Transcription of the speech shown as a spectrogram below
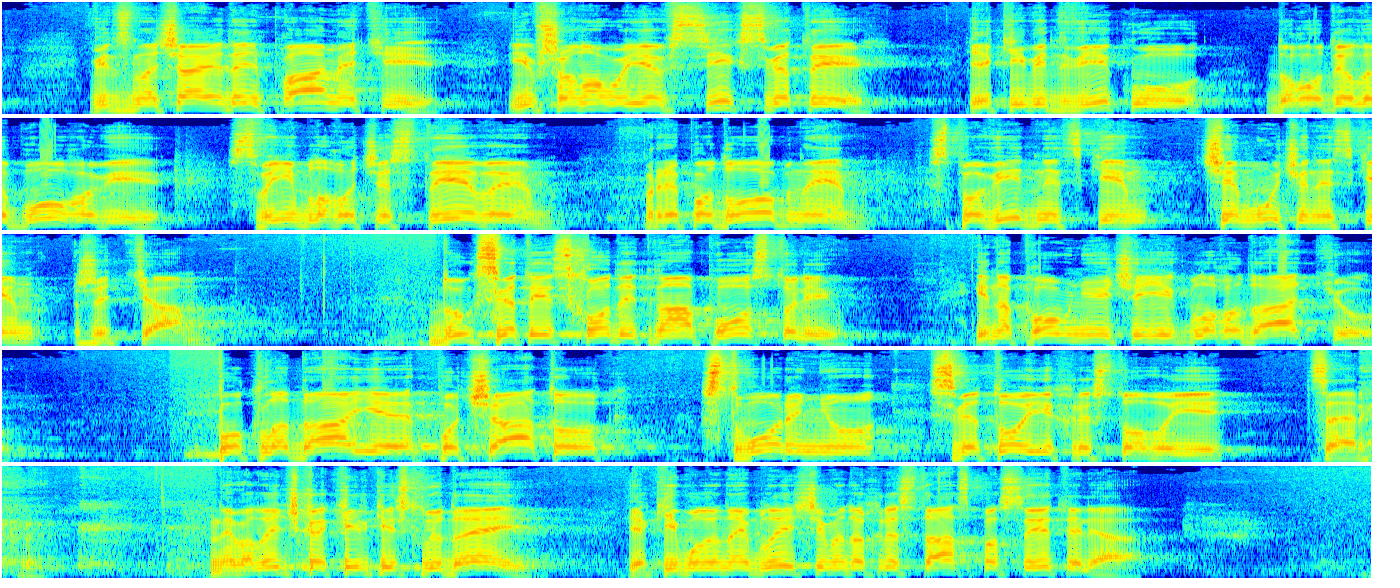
відзначає День пам'яті і вшановує всіх святих, які від віку догодили Богові своїм благочестивим, преподобним, сповідницьким чи мученицьким життям. Дух Святий сходить на апостолів і, наповнюючи їх благодаттю, покладає початок створенню Святої Христової Церкви. Невеличка кількість людей, які були найближчими до Христа Спасителя,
